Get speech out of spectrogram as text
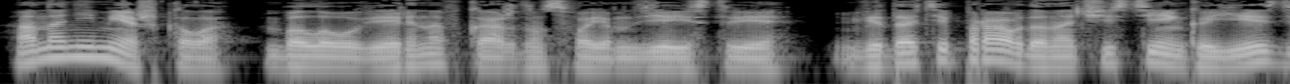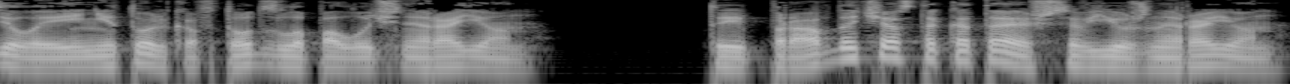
Она не мешкала, была уверена в каждом своем действии. Видать и правда, она частенько ездила и не только в тот злополучный район. «Ты правда часто катаешься в южный район?»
